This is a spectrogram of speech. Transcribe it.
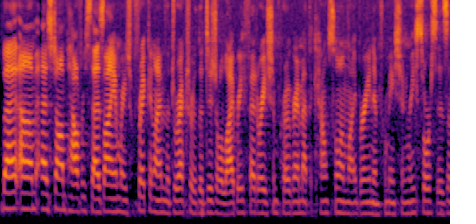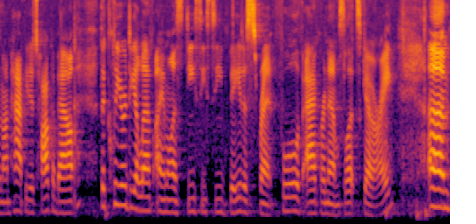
But um, as John Palfrey says, I am Rachel Frick, and I'm the director of the Digital Library Federation program at the Council on Library and Information Resources. And I'm happy to talk about the CLIR DLF IMLS DCC beta sprint, full of acronyms. Let's go, right? Um,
